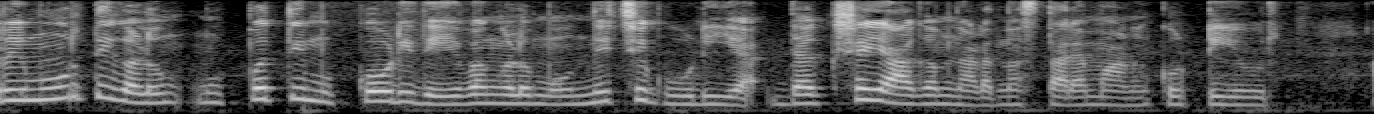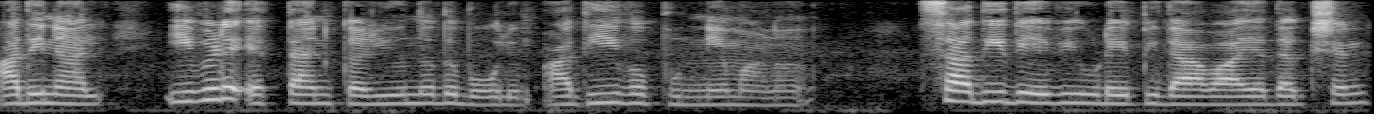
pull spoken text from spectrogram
ത്രിമൂർത്തികളും മുപ്പത്തി മുക്കോടി ദൈവങ്ങളും ഒന്നിച്ചു കൂടിയ ദക്ഷയാഗം നടന്ന സ്ഥലമാണ് കൊട്ടിയൂർ. അതിനാൽ ഇവിടെ എത്താൻ കഴിയുന്നത് പോലും അതീവ പുണ്യമാണ്. സതീദേവിയുടെ പിതാവായ ദക്ഷൻ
